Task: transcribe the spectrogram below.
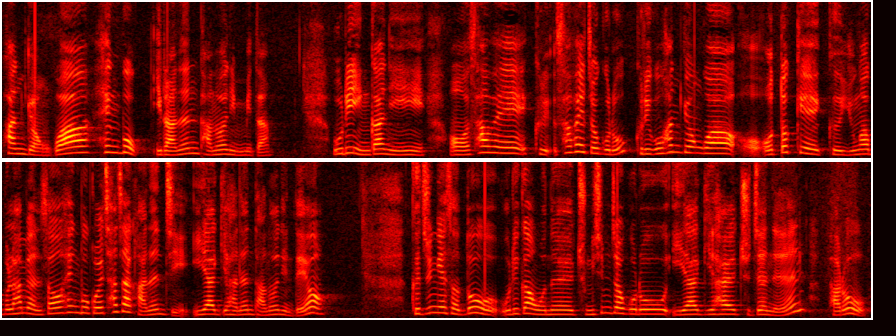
환경과 행복이라는 단원입니다. 우리 인간이 어, 사회 그, 사회적으로 그리고 환경과 어, 떻게그 융합을 하면서 행복을 찾아가는지 이야기하는 단원인데요. 그 중에서도 우리가 오늘 중심적으로 이야기할 주제는 바로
